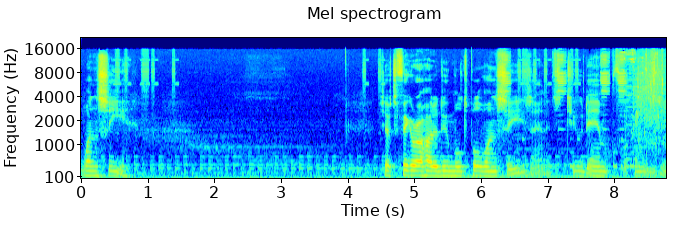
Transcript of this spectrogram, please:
1C. So you have to figure out how to do multiple 1Cs and it's too damn fucking easy.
